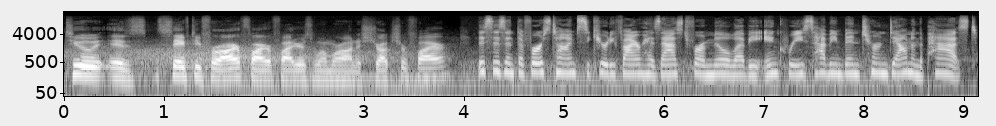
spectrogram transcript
two is safety for our firefighters when we're on a structure fire. This isn't the first time Security Fire has asked for a mill levy increase, having been turned down in the past.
